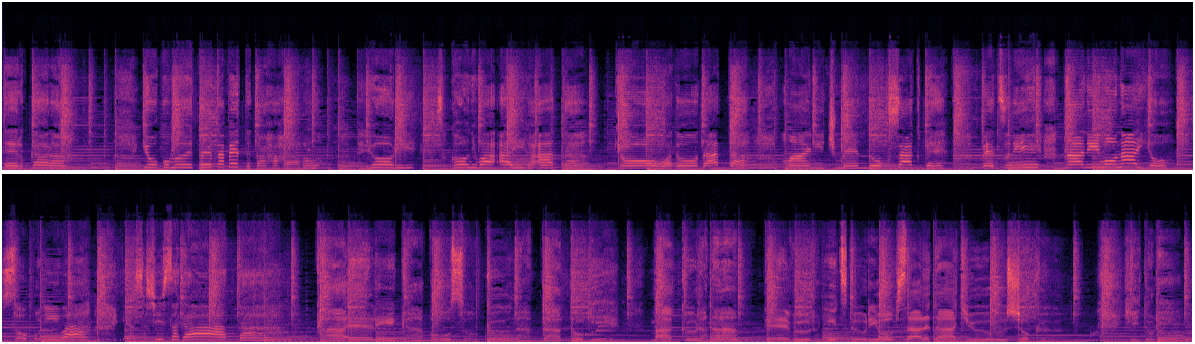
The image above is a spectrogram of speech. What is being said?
てるから。横向いて食べてた母の手料理。そこには愛があった。今日はどうだった？毎日めんどくさくて。別に何もないよ。そこには優しさがあった。帰りが遅くなった時。真っ暗なテーブルに作り置きされた夕食。一人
